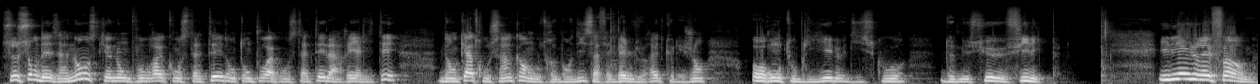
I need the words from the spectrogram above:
ce sont des annonces que l'on pourra constater, dont on pourra constater la réalité dans 4 ou 5 ans. Autrement dit, ça fait belle lurette que les gens auront oublié le discours de monsieur Philippe. Il y a une réforme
